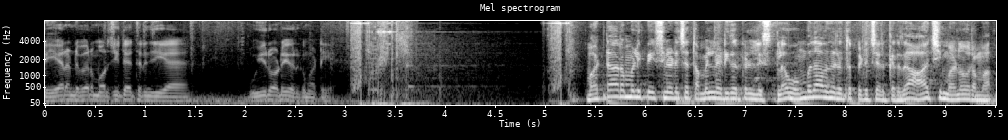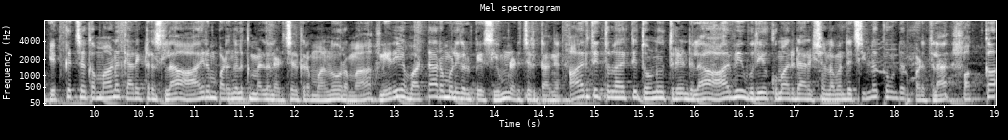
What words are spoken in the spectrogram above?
இப்படியே ரெண்டு பேரும் முறைச்சிட்டே தெரிஞ்சிக்க. உயிரோடயும் இருக்க மாட்டீங்க வட்டாரமொழி பேசி நடிச்ச தமிழ் நடிகர்கள் லிஸ்ட்ல ஒன்பதாவது இடத்தை பிடிச்சிருக்கிறது ஆச்சி மனோரமா. எக்கச்சக்கமான கேரக்டர்ஸ்ல ஆயிரம் படங்களுக்கு மேல நடிச்சிருக்கிற மனோரமா நிறைய வட்டார மொழிகள் பேசியும் நடிச்சிருக்காங்க. ஆயிரத்தி தொள்ளாயிரத்தி தொண்ணூத்தி ரெண்டுல ஆர் வி உதயகுமார் டைரக்ஷன்ல வந்த சின்ன கவுண்டர் படத்துல பக்கா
